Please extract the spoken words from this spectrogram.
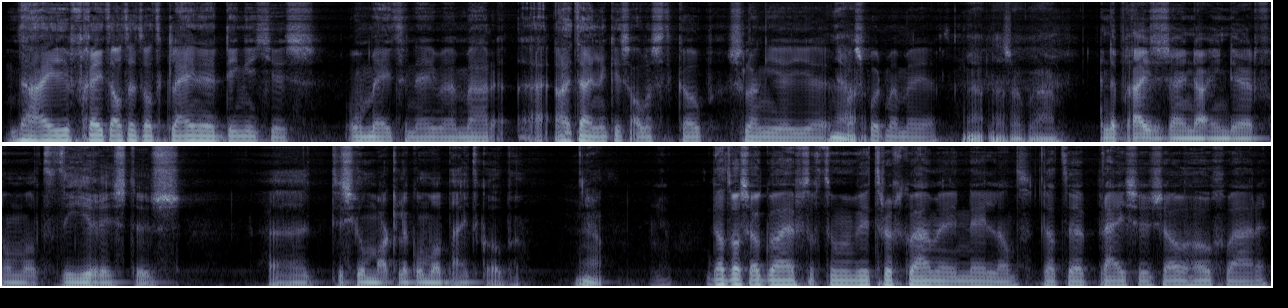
Nou, je vergeet altijd wat kleine dingetjes om mee te nemen. Maar eh, uiteindelijk is alles te koop, zolang je je Ja. paspoort maar mee hebt. Ja, dat is ook waar. En de prijzen zijn daar een derde van wat het hier is. Dus eh, het is heel makkelijk om wat bij te kopen. Ja. Dat was ook wel heftig toen we weer terugkwamen in Nederland. Dat de prijzen zo hoog waren.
